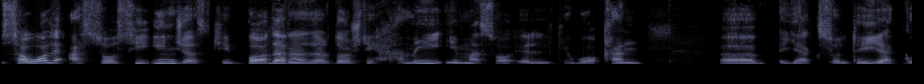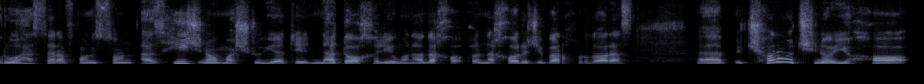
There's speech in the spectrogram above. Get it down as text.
سوال اساسی اینجاست که با در نظر داشت همه این مسائل که واقعا یک سلطه یک گروه هست در افغانستان از هیچ نوع مشروعیت نه داخلی و نه خارجی برخوردار است. چرا چینایی ها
